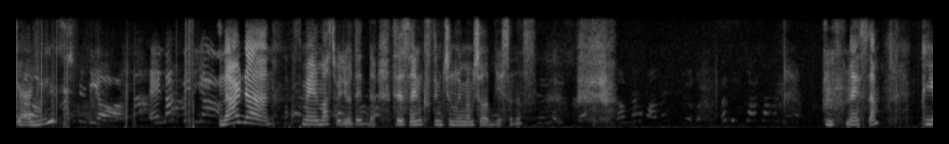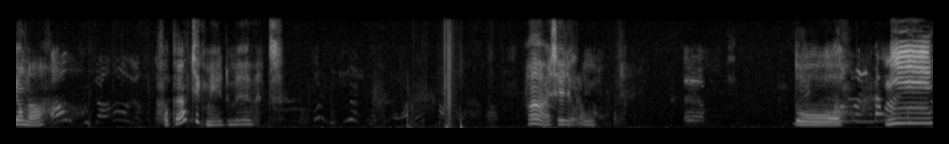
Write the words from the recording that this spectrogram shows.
gelmiş. Nereden? İsmail elmas veriyor dedi de. Seslerini kıstığım için duymamış olabilirsiniz. Hı, Neyse. Piyano. Fotoğraf çekmeyeydim mi? Evet. Ha şey oluyor. Do. Mi.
